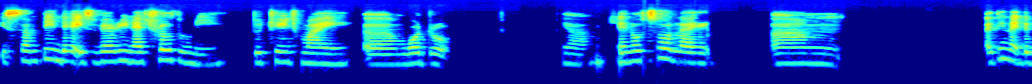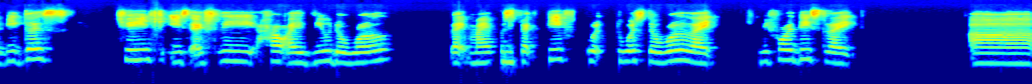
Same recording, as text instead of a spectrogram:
It's something that is very natural to me to change my um, wardrobe. Yeah, and also like um, I think like the biggest change is actually how I view the world like my perspective towards the world like before this like uh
